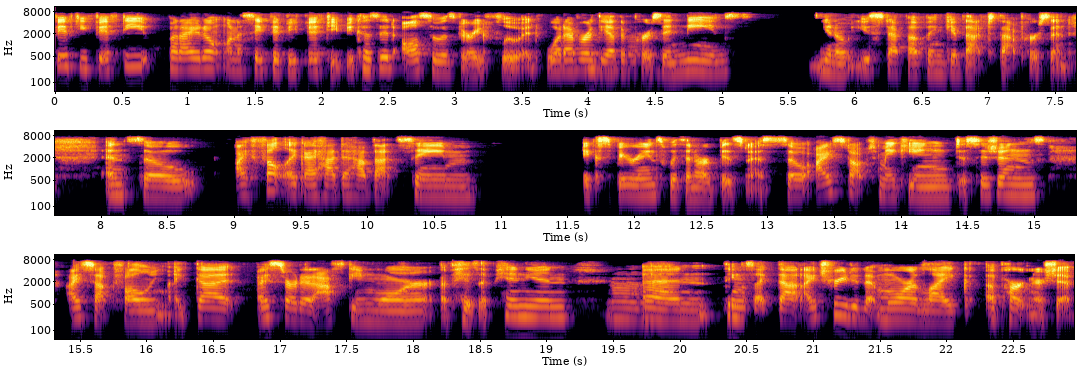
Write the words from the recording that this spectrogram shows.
50-50, but I don't want to say 50-50 because it also is very fluid. Whatever the other Mhm. person needs, you know, you step up and give that to that person. And so I felt like I had to have that same experience within our business. So I stopped making decisions. I stopped following my gut. I started asking more of his opinion Mm. and things like that. I treated it more like a partnership.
